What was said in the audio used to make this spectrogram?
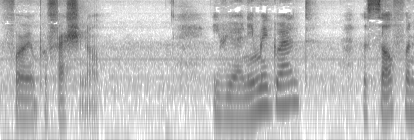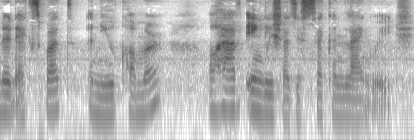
foreign professional. If you're an immigrant, a self funded expert, a newcomer, or have English as your second language,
